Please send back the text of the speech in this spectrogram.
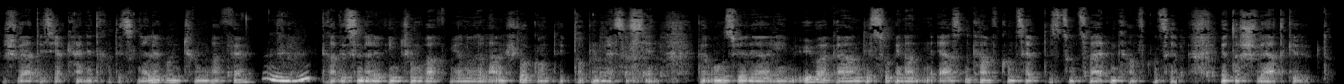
Das Schwert ist ja keine traditionelle Wing Chun Waffe. Mhm. Traditionelle Wing Chun Waffen ja nur der Langstock und die Doppelmesser sind. Bei uns wird ja im Übergang des sogenannten ersten Kampfkonzeptes zum zweiten Kampfkonzept wird das Schwert geübt.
